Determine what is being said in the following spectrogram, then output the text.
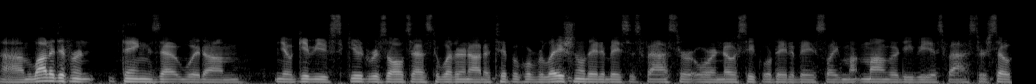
Um, a lot of different things that would um, you know give you skewed results as to whether or not a typical relational database is faster or a NoSQL database like Mo- MongoDB is faster. So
